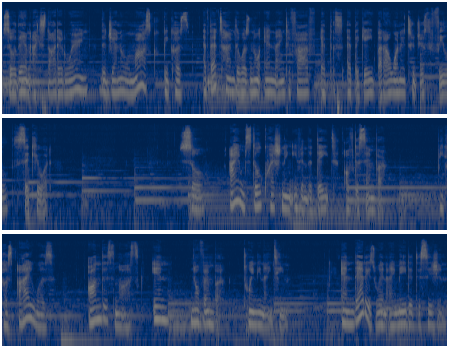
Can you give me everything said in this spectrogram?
So then I started wearing the general mask because at that time, there was no N95 at the, at the gate, but I wanted to just feel secured. So I am still questioning even the date of December because I was on this mask in November 2019. And that is when I made a decision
